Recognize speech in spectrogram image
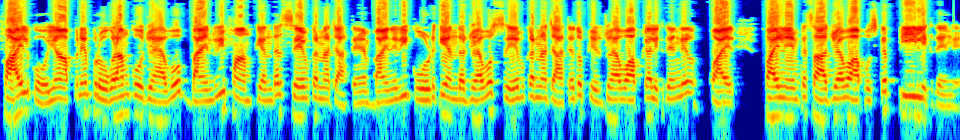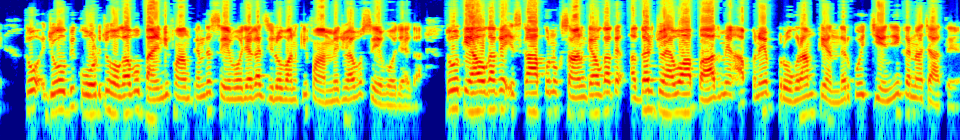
फ़ाइल को या अपने प्रोग्राम को जो है वो बाइनरी फॉर्म के अंदर सेव करना चाहते हैं बाइनरी कोड के अंदर जो है वो सेव करना चाहते हैं तो फिर जो है वो आप क्या लिख देंगे? फ़ाइल फ़ाइल नेम के साथ जो है वो आप उसके पी लिख देंगे। तो जो भी कोड जो होगा वो बाइनरी फॉर्म के अंदर सेव हो जाएगा ज़ीरो वन की फॉर्म में जो है वो सेव हो जाएगा। तो क्या होगा कि इसका आपको नुकसान क्या होगा कि अगर जो है वो आप बाद में अपने प्रोग्राम के अंदर कोई चेंजिंग करना चाहते हैं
